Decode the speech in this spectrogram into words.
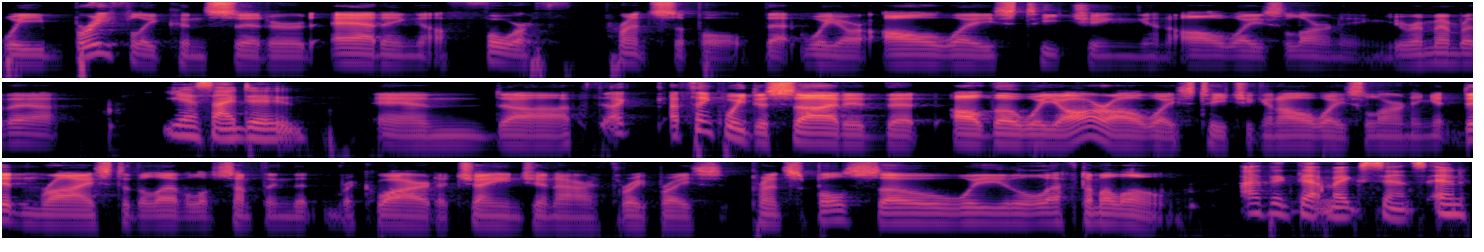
we briefly considered adding a fourth principle that we are always teaching and always learning. You remember that? Yes, I do. And uh, I, I think we decided that although we are always teaching and always learning, it didn't rise to the level of something that required a change in our three principles, so we left them alone. I think that makes sense. And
